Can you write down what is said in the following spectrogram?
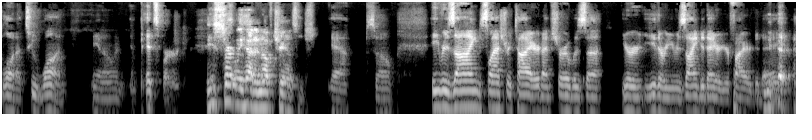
blowing a two one, you know, in, in Pittsburgh. He's certainly had enough chances. Yeah. So he resigned slash retired. I'm sure it was uh, you're either you resigned today or you're fired today.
